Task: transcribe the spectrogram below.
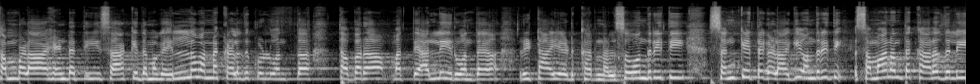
ಸಂಬಳ, ಹೆಂಡತಿ, ಸಾಕಿದ ಮಗ ಎಲ್ಲವನ್ನ ಕಳೆದುಕೊಳ್ಳುವಂಥ ತಬರ ಮತ್ತು ಅಲ್ಲಿ ಇರುವಂಥ ರಿಟೈರ್ಡ್ ಕರ್ನಲ್ ಸೊ ಒಂದು ರೀತಿ ಸಂಕೇತಗಳಾಗಿ, ಒಂದು ರೀತಿ ಸಮಾನಾಂತ ಕಾಲದಲ್ಲಿ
